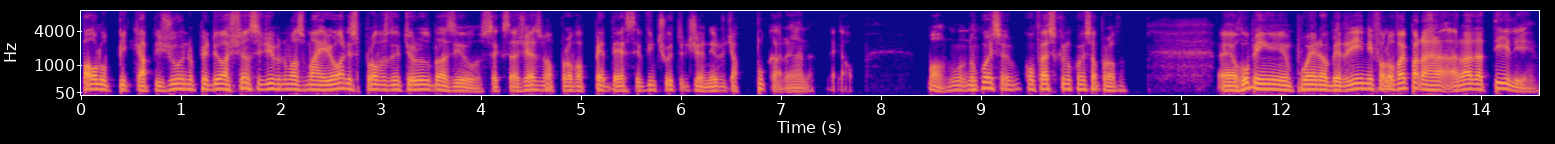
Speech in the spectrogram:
Paulo Picap Júnior perdeu a chance de ir para umas maiores provas do interior do Brasil. 60 prova pedestre, 28 de janeiro de Apucarana. Legal. Bom, não conheço, confesso que não conheço a prova. É, Rubem Bueno Berrini falou: vai para Radatili,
